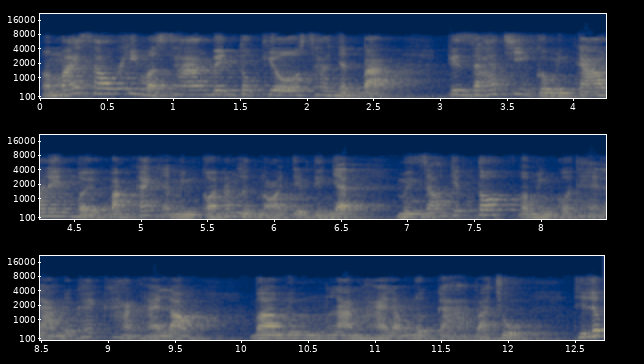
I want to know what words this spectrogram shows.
Và mãi sau khi mà sang bên Tokyo, sang Nhật Bản, cái giá trị của mình cao lên bởi bằng cách là mình có năng lực nói tiếng tiếng Nhật, mình giao tiếp tốt và mình có thể làm được khách hàng hài lòng và mình làm hài lòng được cả bà chủ, thì lúc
